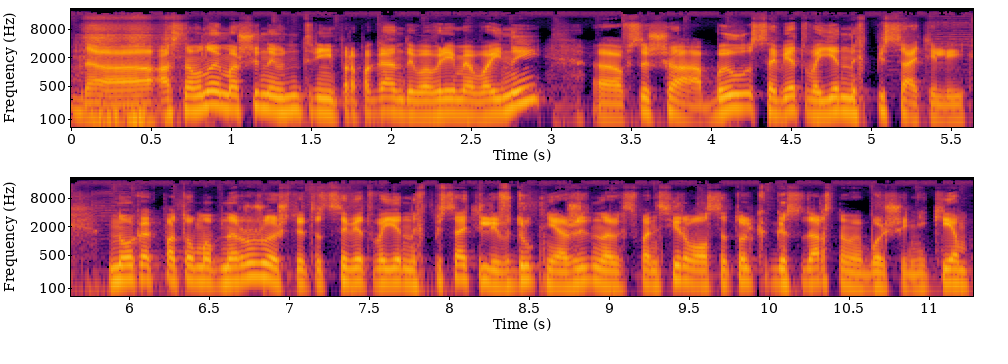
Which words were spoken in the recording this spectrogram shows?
Э, основной машиной внутренней пропаганды во время войны э, в США был Совет военных писателей. Но, как потом обнаружилось, что этот Совет военных писателей вдруг неожиданно спонсировался только государством и больше никем.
